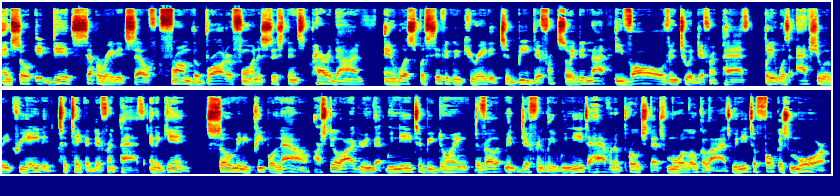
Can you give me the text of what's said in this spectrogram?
And so it did separate itself from the broader foreign assistance paradigm and was specifically curated to be different. So it did not evolve into a different path, but it was actually created to take a different path. And again, so many people now are still arguing that we need to be doing development differently. We need to have an approach that's more localized. We need to focus more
